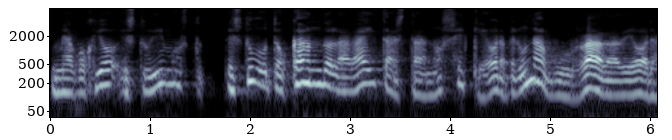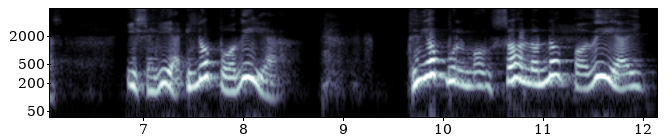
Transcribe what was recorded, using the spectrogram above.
Me acogió, estuvimos, estuvo tocando la gaita hasta no sé qué hora, pero una burrada de horas. Y seguía, y no podía. Tenía un pulmón solo, no podía. Y,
